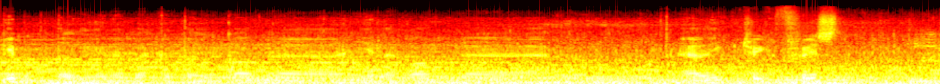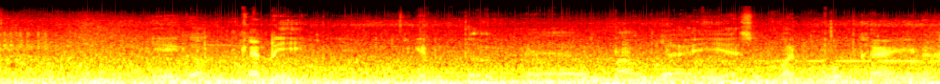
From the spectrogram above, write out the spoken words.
Cái bức tượng này là cái tượng con ờ, Như là con ờ, Electric Fish Với con cá điện. Cái bức tượng ờ, bảo vệ xung quanh bốn cái này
